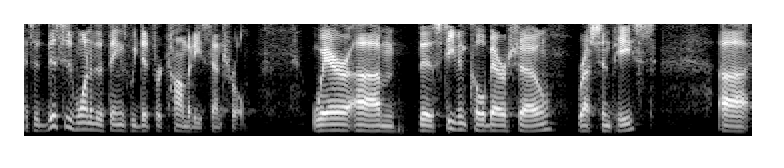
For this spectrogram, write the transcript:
And so this is one of the things we did for Comedy Central, where um, the Stephen Colbert show, rest in peace, uh,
